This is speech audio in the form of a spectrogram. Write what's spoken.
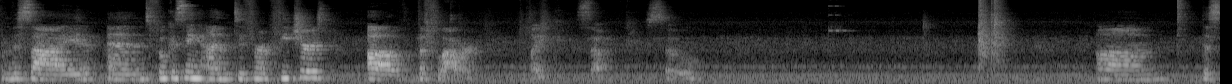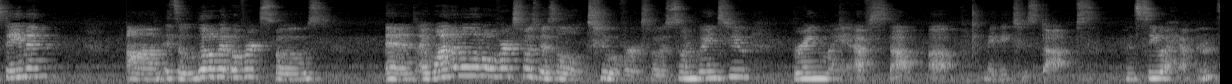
from the side, and focusing on different features of the flower, like so. So, um, the stamen, um, it's a little bit overexposed, and I want it a little overexposed, but it's a little too overexposed. So I'm going to bring my f-stop up, maybe two stops, and see what happens.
